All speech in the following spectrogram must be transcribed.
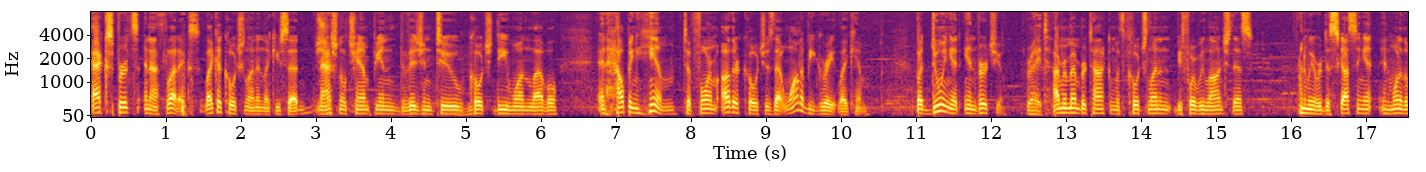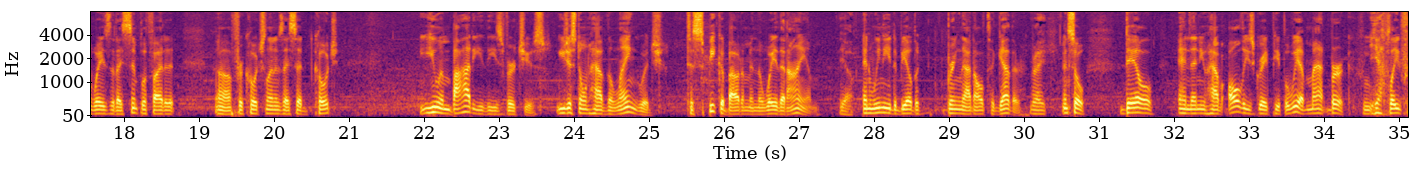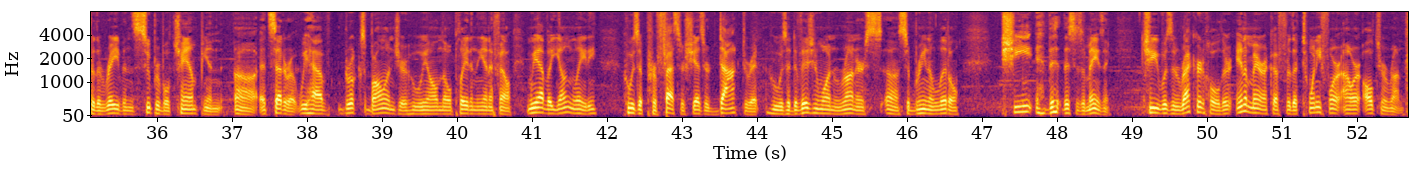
experts in athletics, like a Coach Lennon, like you said, national champion, Division two, Mm-hmm. Coach D1 level, and helping him to form other coaches that want to be great like him, but doing it in virtue. Right. I remember talking with Coach Lennon before we launched this, and we were discussing it. And one of the ways that I simplified it uh, for Coach Lennon is I said, Coach, you embody these virtues. You just don't have the language to speak about them in the way that I am. Yeah. And we need to be able to bring that all together. Right. And so, Dale, and then you have all these great people. We have Matt Birk, who Yeah. played for the Ravens, Super Bowl champion, uh, etc. We have Brooks Bollinger, who we all know played in the NFL. We have a young lady who is a professor. She has her doctorate, who was a Division One runner, uh, Sabrina Little. She, th- this is amazing. She was a record holder in America for the 24-hour ultra run.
